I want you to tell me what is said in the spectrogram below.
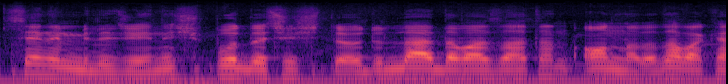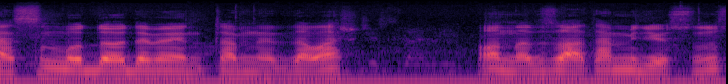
Senin bileceğin iş. Burada çeşitli ödüller de var zaten. Onlara da bakarsın. Burada ödeme yöntemleri de var. Onları zaten biliyorsunuz.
